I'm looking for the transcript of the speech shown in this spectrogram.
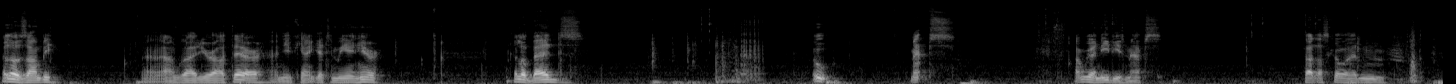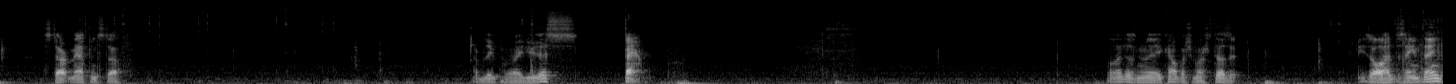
Hello, zombie. Uh, I'm glad you're out there, and you can't get to me in here. Hello, beds. Ooh, maps. I'm going to need these maps. But let's go ahead and start mapping stuff. I believe if I do this, bam. Well, that doesn't really accomplish much, does it? These all have the same thing?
